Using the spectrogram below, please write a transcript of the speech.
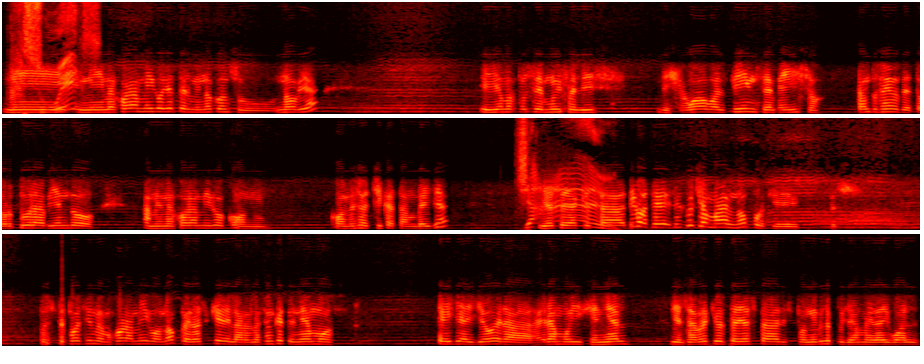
Mi, su ex? mi mejor amigo ya terminó con su novia y yo me puse muy feliz. Dije, wow, al fin se me hizo. Tantos años de tortura viendo a mi mejor amigo con, con esa chica tan bella. Y ya que está, digo, se, se escucha mal, ¿no? Porque, pues, pues te puedo decir mi mejor amigo, ¿no? Pero es que la relación que teníamos ella y yo era, era muy genial. Y el saber que ahorita ya está disponible, pues ya me da igual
